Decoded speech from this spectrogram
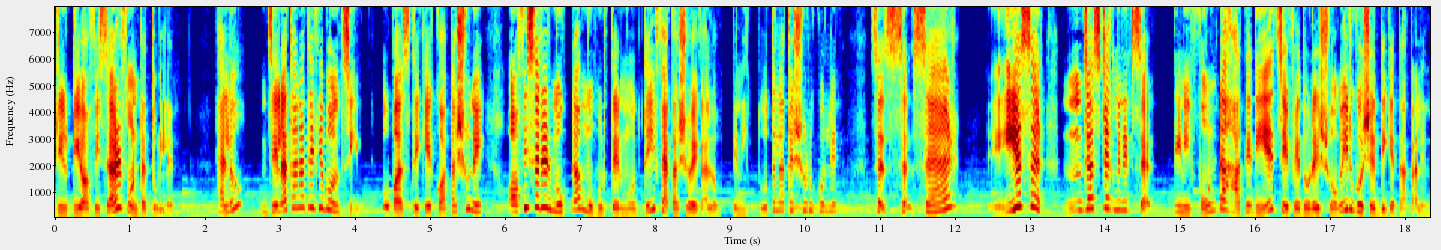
ডিউটি অফিসার ফোনটা তুললেন। হ্যালো, জেলা থানা থেকে বলছি। ওপাশ থেকে কথা শুনে অফিসারের মুখটা মুহূর্তের মধ্যেই ফ্যাকাশ হয়ে গেল। তিনি তোতলাতে শুরু করলেন। "Sir- sir- sir? ইয়ে স্যার, জাস্ট এক মিনিট, স্যার। তিনি ফোনটা হাতে দিয়ে চেপে ধরে সমীর ঘোষের দিকে তাকালেন।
